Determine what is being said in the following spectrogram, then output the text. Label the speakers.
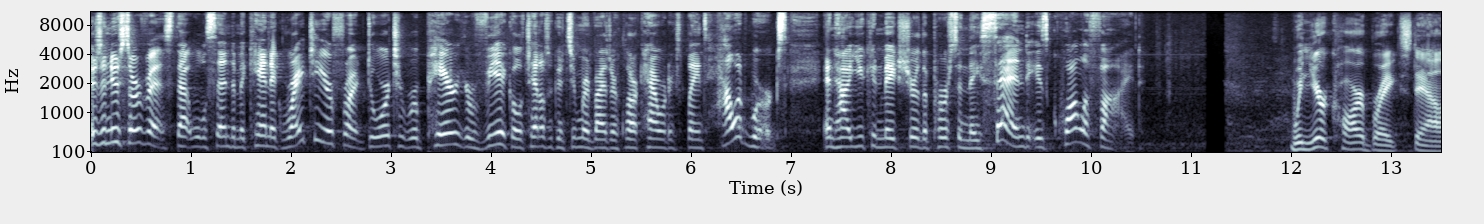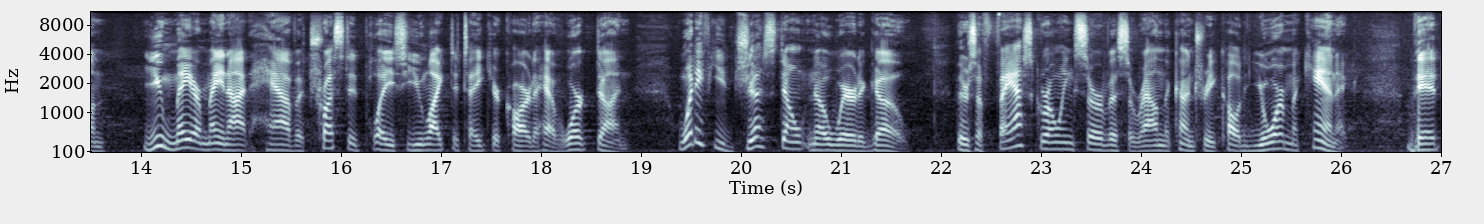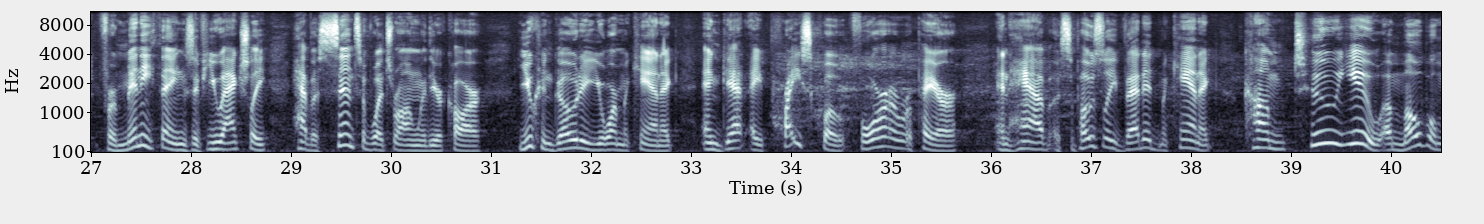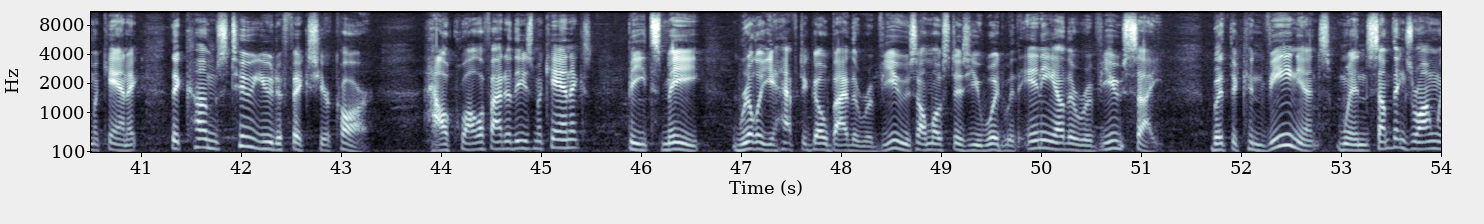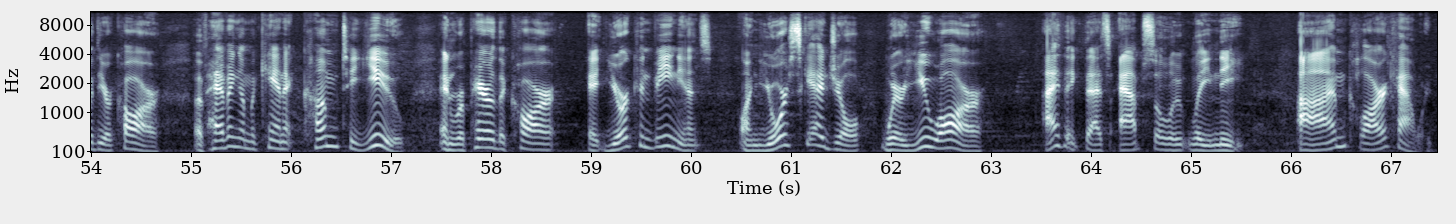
Speaker 1: There's a new service that will send a mechanic right to your front door to repair your vehicle. Channel 2 Consumer Advisor Clark Howard explains how it works and how you can make sure the person they send is qualified.
Speaker 2: When your car breaks down, you may or may not have a trusted place you like to take your car to have work done. What if you just don't know where to go? There's a fast growing service around the country called Your Mechanic that for many things, if you actually have a sense of what's wrong with your car, you can go to your mechanic and get a price quote for a repair and have a supposedly vetted mechanic come to you, a mobile mechanic that comes to you to fix your car. How qualified are these mechanics? Beats me. Really, you have to go by the reviews almost as you would with any other review site. But the convenience when something's wrong with your car of having a mechanic come to you and repair the car at your convenience on your schedule where you are, I think that's absolutely neat. I'm Clark Howard.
